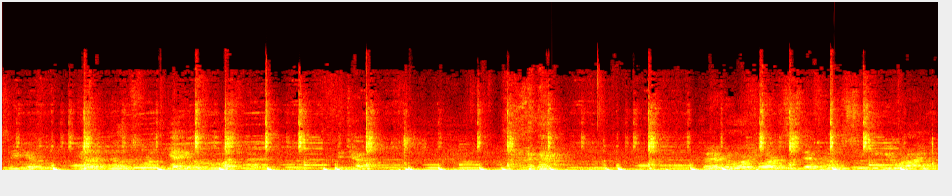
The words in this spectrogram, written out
See, yep. Good. That looks really, yeah, you look much better. Good job. Martial artist is different. I'm teaching you what I know.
